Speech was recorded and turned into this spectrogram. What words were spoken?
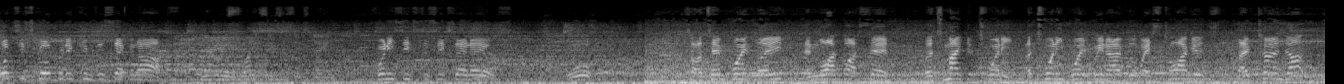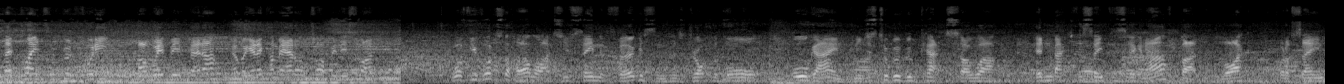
What's your score prediction for the second half? 26 to 16. 26 to 16 Eels. Ooh. So a 10 point lead, and like I said, let's make it 20. A 20 point win over the West Tigers. They've turned up, they've played some good footy, but we've been better, and we're going to come out on top in this one. Well, if you've watched the highlights, you've seen that Ferguson has dropped the ball all game, and he just took a good catch. So uh, heading back to the seat for the second half, but like what I've seen,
